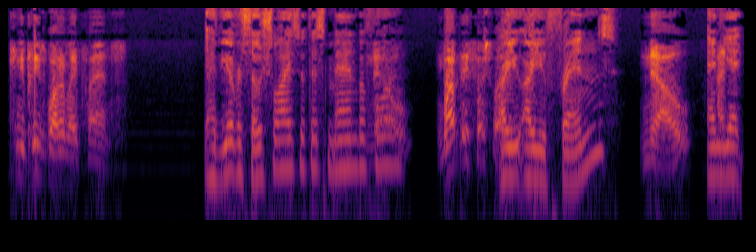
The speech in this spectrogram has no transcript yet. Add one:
Can you please water my plants? Have you ever socialized with this man before? No. Why would they socialize? Are you are you friends? No. And I- yet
